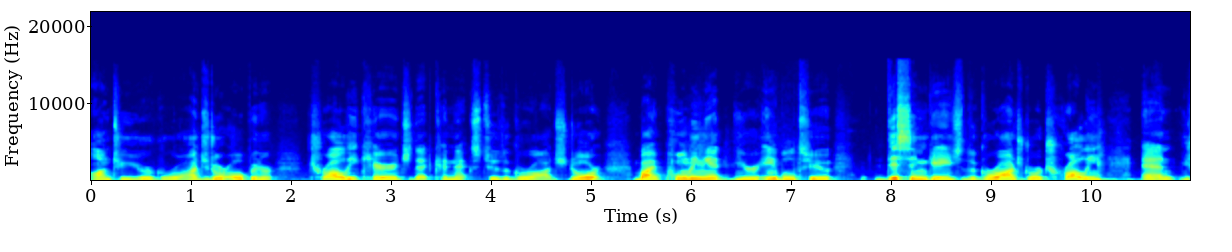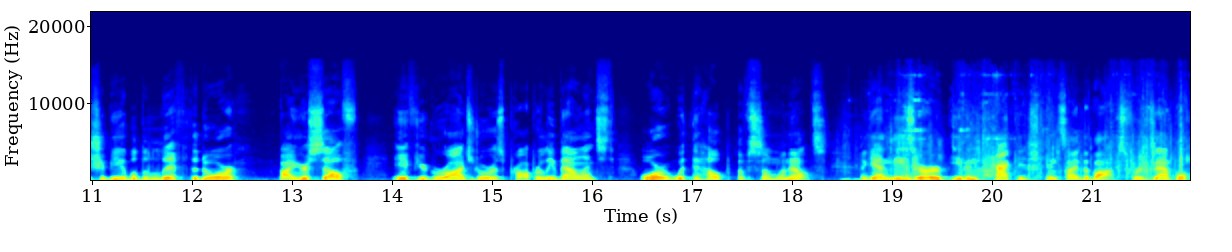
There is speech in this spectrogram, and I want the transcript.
onto your garage door opener trolley carriage that connects to the garage door. By pulling it, you're able to disengage the garage door trolley and you should be able to lift the door by yourself if your garage door is properly balanced or with the help of someone else. Again, these are even packaged inside the box. For example,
